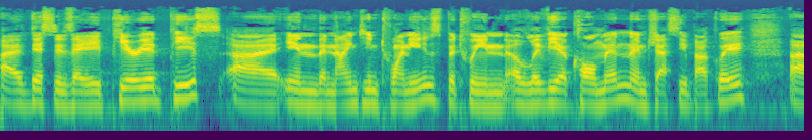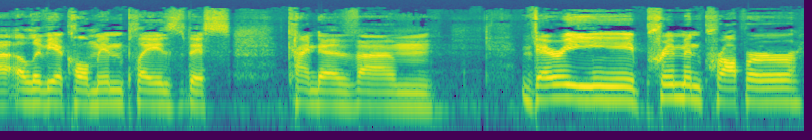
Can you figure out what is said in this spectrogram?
Uh, this is a period piece uh, in the 1920s between Olivia Colman and Jessie Buckley. Uh, Olivia Colman plays this kind of um, very prim and proper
